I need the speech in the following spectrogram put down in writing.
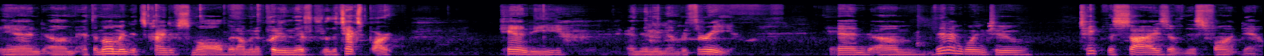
and um, at the moment, it's kind of small, but I'm going to put in there for the text part candy and then the number three. And um, then I'm going to take the size of this font down.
